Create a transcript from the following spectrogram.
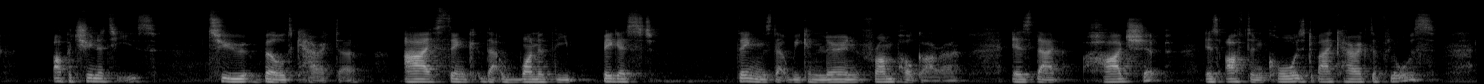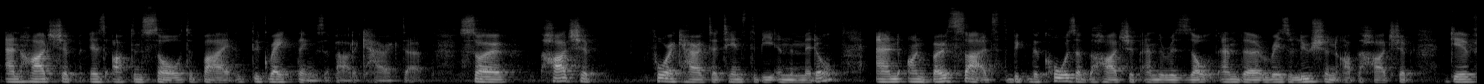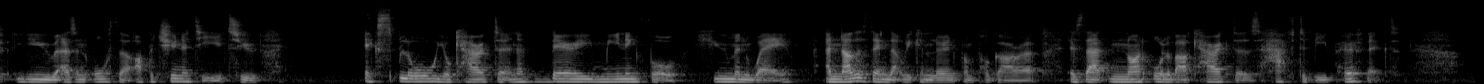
opportunities to build character. I think that one of the biggest things that we can learn from Polgara is that hardship is often caused by character flaws, and hardship is often solved by the great things about a character. So, hardship for a character tends to be in the middle, and on both sides, the, the cause of the hardship and the result and the resolution of the hardship give you, as an author, opportunity to explore your character in a very meaningful human way. Another thing that we can learn from Polgara is that not all of our characters have to be perfect.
